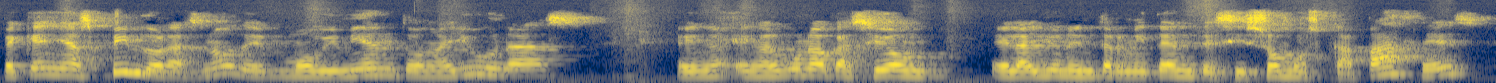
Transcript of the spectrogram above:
pequeñas píldoras ¿no? de movimiento en ayunas, en, alguna ocasión el ayuno intermitente si somos capaces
